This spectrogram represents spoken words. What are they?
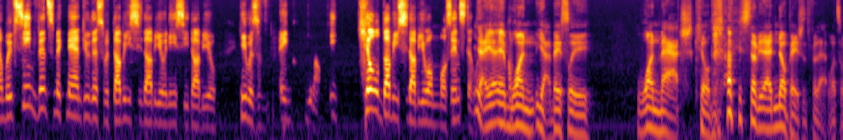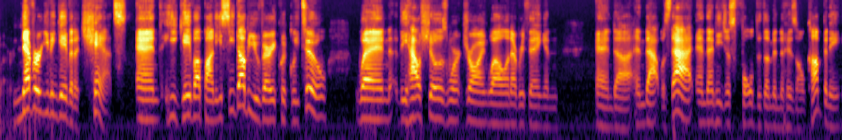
And we've seen Vince McMahon do this with WCW and ECW. He was a you know he killed WCW almost instantly. Yeah, yeah, it one, yeah, basically one match killed WCW. I had no patience for that whatsoever. never even gave it a chance. And he gave up on ECW very quickly too, when the house shows weren't drawing well and everything, and and uh, and that was that. And then he just folded them into his own company.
